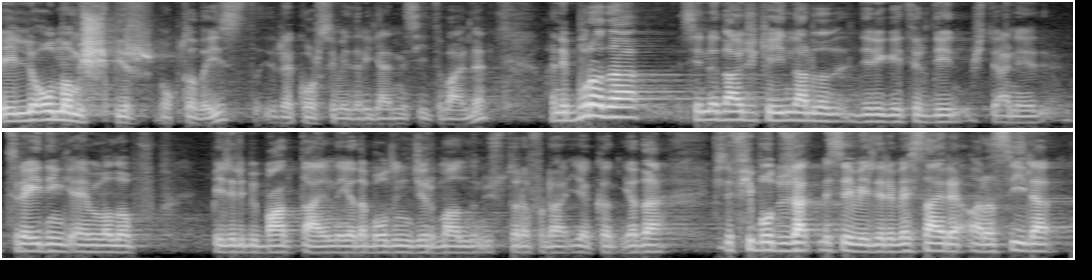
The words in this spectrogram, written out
belli olmamış bir noktadayız rekor seviyeleri gelmesi itibariyle. Hani burada senin de daha önceki yayınlarda dile getirdiğin işte hani trading envelope belirli bir band dahilinde ya da Bollinger bandın üst tarafına yakın ya da işte Fibo düzeltme seviyeleri vesaire arasıyla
